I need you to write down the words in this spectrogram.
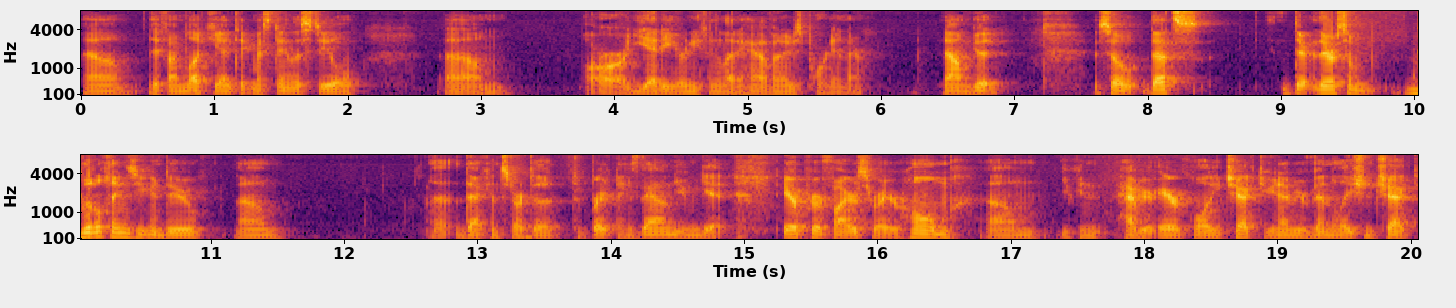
um, if I'm lucky, I take my stainless steel um, or Yeti or anything that I have, and I just pour it in there. Now I'm good. So that's there. There are some little things you can do. Um, uh, that can start to, to break things down. You can get air purifiers throughout your home. Um, you can have your air quality checked. You can have your ventilation checked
